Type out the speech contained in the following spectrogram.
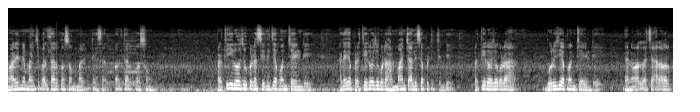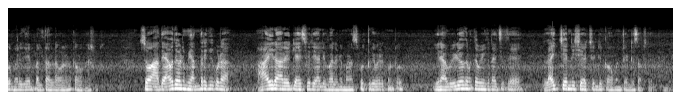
మరిన్ని మంచి ఫలితాల కోసం మరిన్ని సత్ఫలితాల కోసం ప్రతిరోజు కూడా శని జపం చేయండి. అలాగే ప్రతిరోజు కూడా హనుమాన్ చాలీస పఠించండి ప్రతిరోజు కూడా గురు జపం చేయండి. దానివల్ల చాలా వరకు మెరుగైన ఫలితాలు రావడానికి అవకాశం ఉంది. సో ఆ దేవదేవుడు మీ అందరికీ కూడా ఆయుర ఆరోగ్య ఐశ్వర్యాలు ఇవ్వాలని మనస్ఫూర్తిగా వేడుకుంటూ ఈ నా వీడియో కనుక మీకు నచ్చితే లైక్ చేయండి షేర్ చేయండి కామెంట్ చేయండి సబ్స్క్రైబ్ చేయండి.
